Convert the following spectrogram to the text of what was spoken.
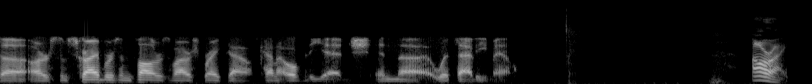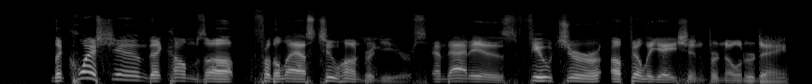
uh, are subscribers and followers of Irish Breakdown kind of over the edge in, uh, with that email. All right. The question that comes up for the last 200 years, and that is future affiliation for Notre Dame.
